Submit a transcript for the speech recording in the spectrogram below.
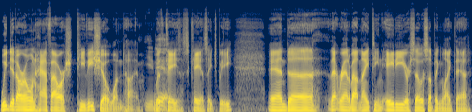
We did our own half-hour sh- TV show one time with KSHB, and uh, that ran about 1980 or so, something like that.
